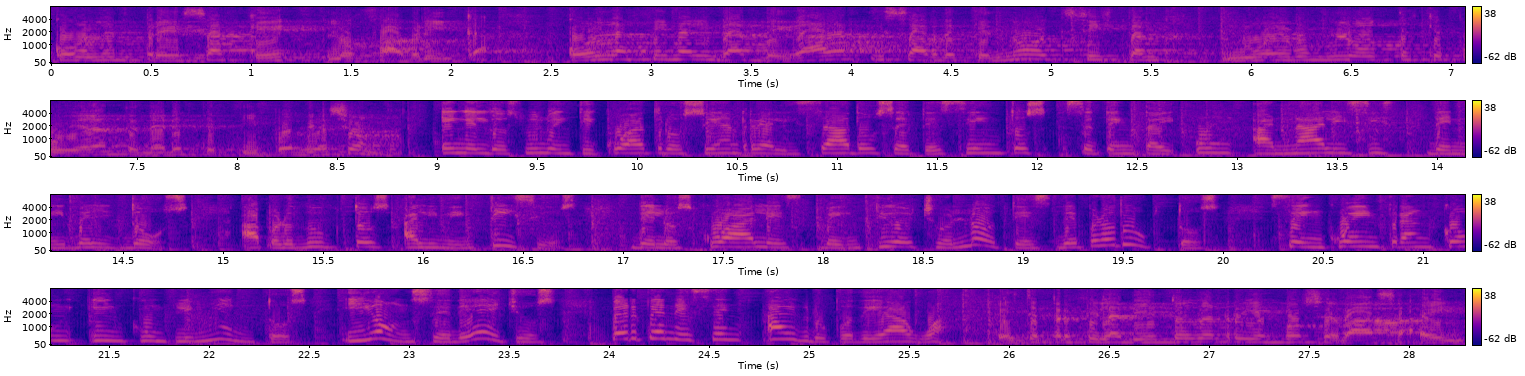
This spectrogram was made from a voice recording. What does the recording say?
con la empresa que lo fabrica, con la finalidad de garantizar de que no existan nuevos lotes que pudieran tener este tipo de desviación. En el 2024 se han realizado 771 análisis de nivel 2 a productos alimenticios, de los cuales 28 lotes de productos se encuentran con incumplimientos y 11 de ellos pertenecen al grupo de agua. Este perfilamiento del riesgo se basa en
